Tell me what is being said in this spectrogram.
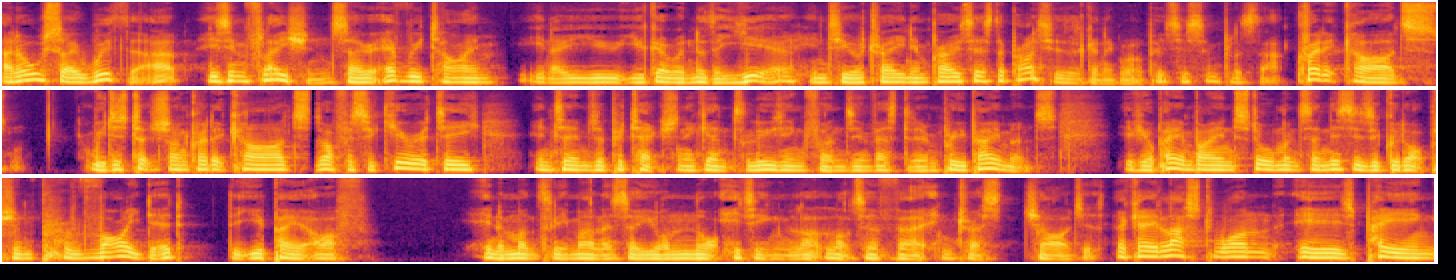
and also with that is inflation. So every time, you know, you, you go another year into your training process, the prices are going to go up. It's as simple as that. Credit cards. We just touched on credit cards offer security in terms of protection against losing funds invested in prepayments. If you're paying by installments, then this is a good option provided that you pay it off in a monthly manner so you're not hitting lots of uh, interest charges. Okay, last one is paying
